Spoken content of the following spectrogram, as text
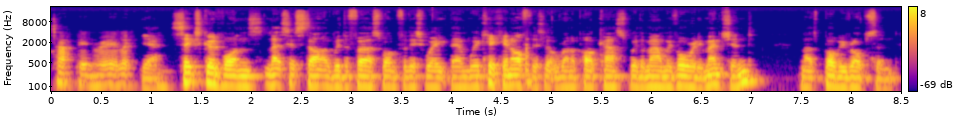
tap in, really. Yeah, six good ones. Let's get started with the first one for this week. Then we're kicking off this little run of podcast with a man we've already mentioned, and that's Bobby Robson.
